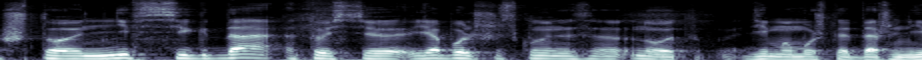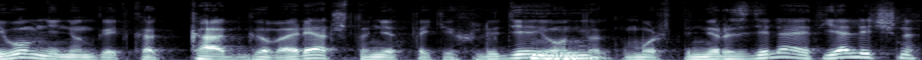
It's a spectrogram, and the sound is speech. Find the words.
что не всегда, то есть э, я больше склонен, э, ну вот Дима, может, это даже не его мнение, он говорит, как, как говорят, что нет таких людей, он так, может, и не разделяет. Я лично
